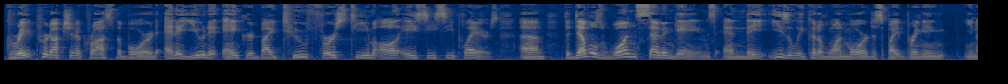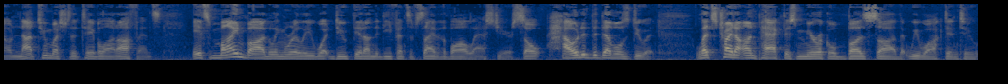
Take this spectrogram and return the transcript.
great production across the board, and a unit anchored by two first team All ACC players. Um, the Devils won seven games, and they easily could have won more despite bringing, you know, not too much to the table on offense. It's mind boggling, really, what Duke did on the defensive side of the ball last year. So, how did the Devils do it? Let's try to unpack this miracle buzzsaw that we walked into.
